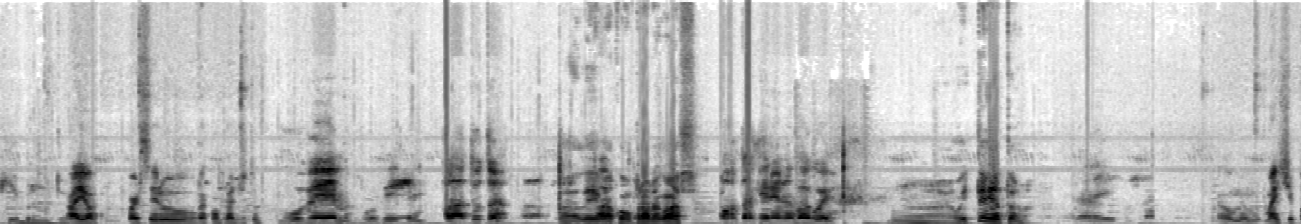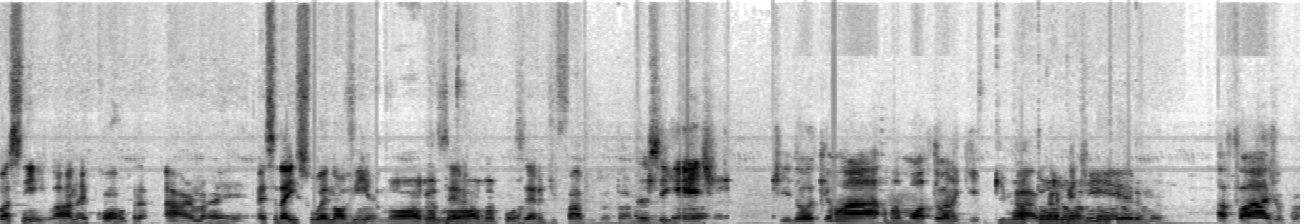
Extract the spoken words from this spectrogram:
Quebrando tudo. Aí, ó. Parceiro vai comprar de tu. Vou ver, mano. Vou ver. Olha lá, Tutan. Falei, vai comprar o negócio? Quanto tá querendo o bagulho? Ah, 80, mano. Peraí. É o mesmo. Mas tipo assim, lá né, compra, a arma é. Essa daí sua é novinha? Nova, Zero. nova, pô. Zero de fábrica. Exatamente. Faz o seguinte. Te dou aqui uma, uma motona aqui. Que Ah, o cara motona, motona. dinheiro, mano. A Fajo, pô.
